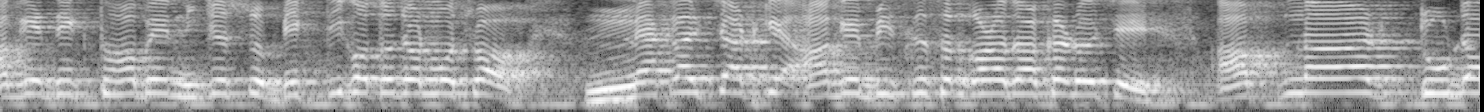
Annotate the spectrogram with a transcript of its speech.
আগে দেখতে হবে নিজস্ব ব্যক্তিগত জন্মছক। ন্যাকাল চার্টকে আগে বিশ্লেষণ করা দরকার রয়েছে। আপনার টু দ্য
